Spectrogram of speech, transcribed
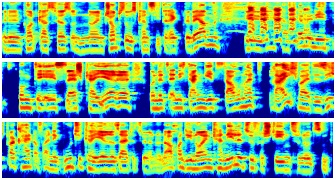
Wenn du den Podcast hörst und einen neuen Job suchst, kannst du dich direkt bewerben. www.family.de slash Karriere. Und letztendlich dann geht es darum, halt Reichweite, Sichtbarkeit auf eine gute Karriereseite zu hören und auch die neuen Kanäle zu verstehen, zu nutzen.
